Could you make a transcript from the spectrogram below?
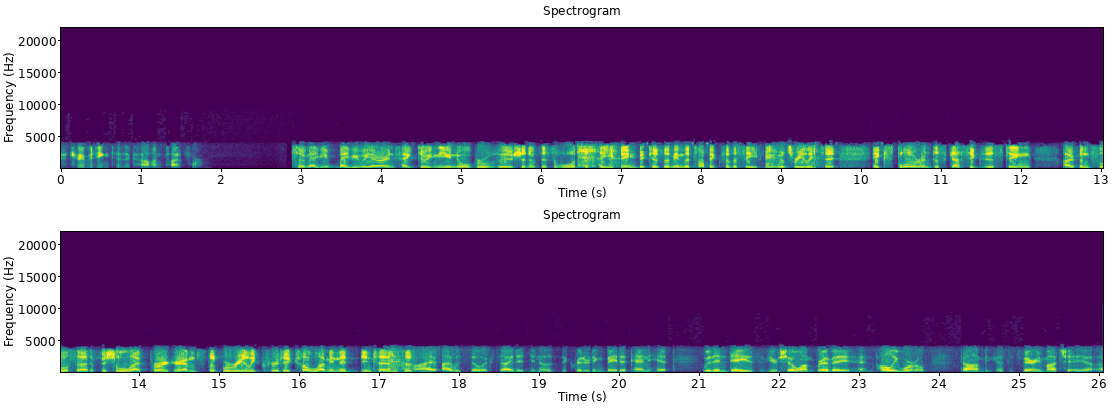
contributing to the common platform. So maybe maybe we are in fact doing the inaugural version of this award this evening because I mean the topic for this evening was really to explore and discuss existing open source artificial life programs that were really critical. I mean in, in terms of I, I was so excited, you know, the Critterding Beta 10 hit within days of your show on Breve and Polyworld, Tom, because it's very much a uh,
